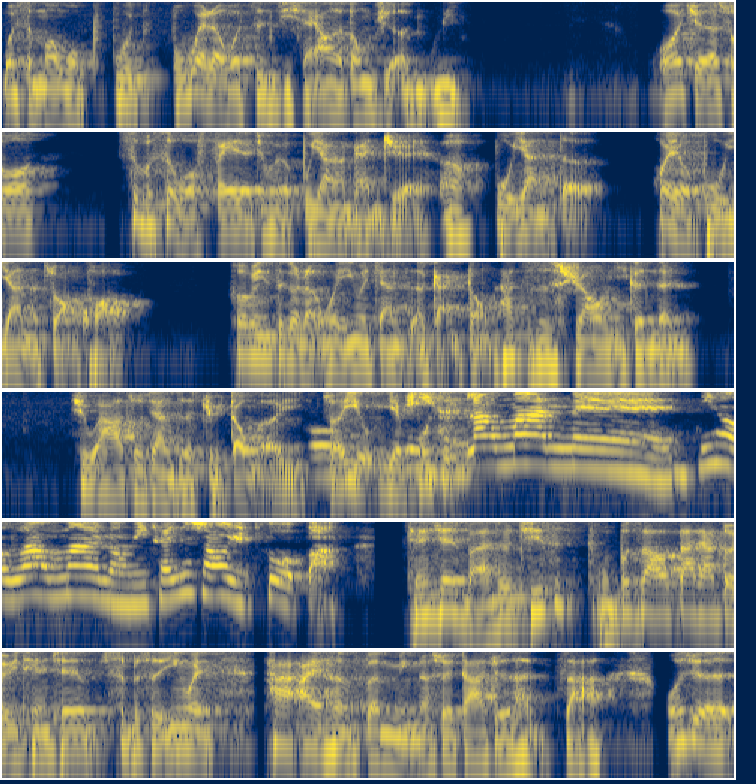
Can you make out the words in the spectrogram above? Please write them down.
为什么我不不为了我自己想要的东西而努力？我会觉得说，是不是我飞了就会有不一样的感觉，呃，不一样的会有不一样的状况，说明这个人会因为这样子而感动，他只是需要一个人去为他做这样子的举动而已，所以也不是很浪漫呢。你好浪漫哦，你才是双鱼座吧？天蝎本来就其实我不知道大家对于天蝎是不是因为太爱恨分明了，所以大家觉得很渣。我觉得，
